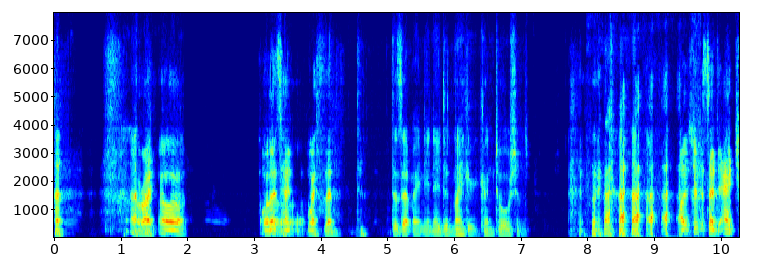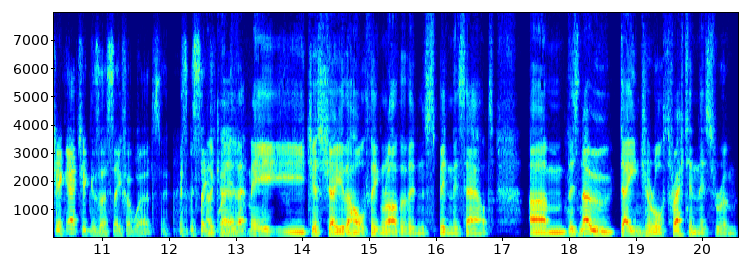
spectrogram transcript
All right. Uh, Well, let's head uh, west then. does that mean you need to make a contortion? I should have said etching. Etching is a safer word. So it's a safe Okay, word. let me just show you the whole thing rather than spin this out. Um, there's no danger or threat in this room.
